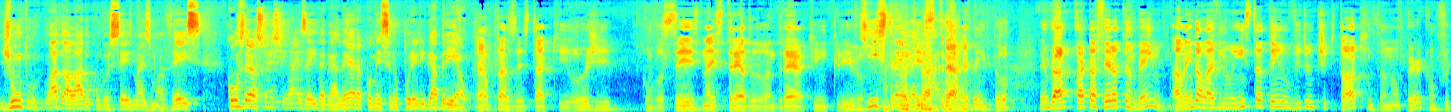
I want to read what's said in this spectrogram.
junto, lado a lado com vocês mais uma vez. Considerações finais aí da galera, começando por ele, Gabriel. É um prazer estar aqui hoje com vocês, na estreia do André aqui, incrível. Que estreia, Que estreia, arrebentou. Lembrar que quarta-feira também, além da live no Insta, tem o um vídeo no TikTok, então não percam, fut,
